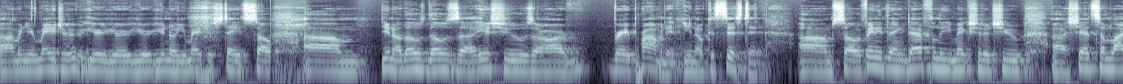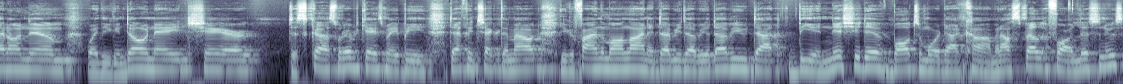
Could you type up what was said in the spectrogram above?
um, and your major, your, your your you know your major states, so um, you know those those uh, issues are very prominent, you know, consistent. Um, so if anything, definitely make sure that you uh, shed some light on them. Whether you can donate, share, discuss, whatever the case may be, definitely check them out. You can find them online at www.theinitiativebaltimore.com. And I'll spell it for our listeners.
